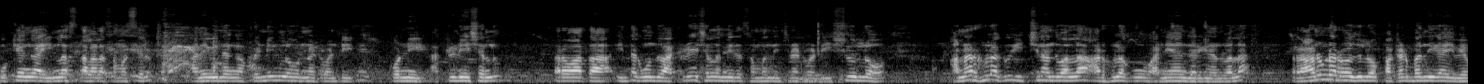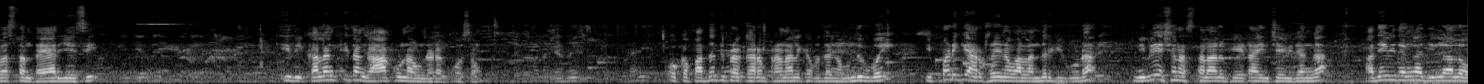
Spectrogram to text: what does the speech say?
ముఖ్యంగా ఇండ్ల స్థలాల సమస్యలు అదేవిధంగా పెండింగ్లో ఉన్నటువంటి కొన్ని అక్రిడేషన్లు తర్వాత ఇంతకుముందు అక్రిడేషన్ల మీద సంబంధించినటువంటి ఇష్యూల్లో అనర్హులకు ఇచ్చినందువల్ల అర్హులకు అన్యాయం జరిగినందువల్ల రానున్న రోజుల్లో పకడ్బందీగా ఈ వ్యవస్థను తయారు చేసి ఇది కలంకితం కాకుండా ఉండడం కోసం ఒక పద్ధతి ప్రకారం ప్రణాళికాబద్ధంగా ముందుకు పోయి ఇప్పటికీ అర్హులైన వాళ్ళందరికీ కూడా నివేశన స్థలాలు కేటాయించే విధంగా అదేవిధంగా జిల్లాలో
